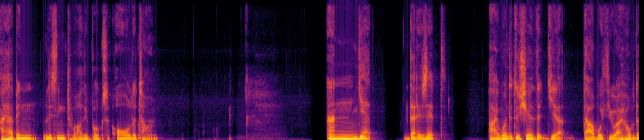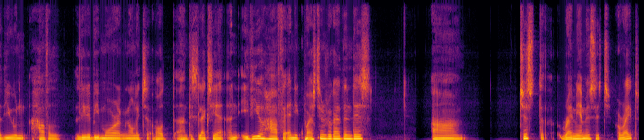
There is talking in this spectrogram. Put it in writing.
I have been listening to audiobooks all the time. And yeah, that is it. I wanted to share that yeah, that with you. I hope that you have a little bit more knowledge about uh, dyslexia. And if you have any questions regarding this, uh, just write me a message, all right?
